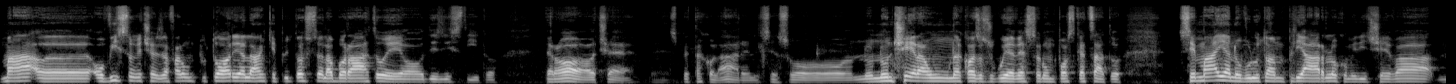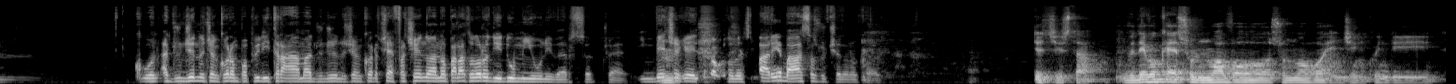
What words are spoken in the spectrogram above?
ma eh, ho visto che c'è da fare un tutorial anche piuttosto elaborato e ho desistito. Però, cioè spettacolare, nel senso non, non, c'era una cosa su cui avessero un po' scazzato, semmai hanno voluto ampliarlo, come diceva, con, aggiungendoci ancora un po' più di trama, aggiungendoci ancora, cioè facendo, hanno parlato loro di Doom Universe, cioè invece mm. che il gioco dove spari e basta succedono cose. Che ci sta, vedevo che è sul nuovo, sul nuovo engine, quindi...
